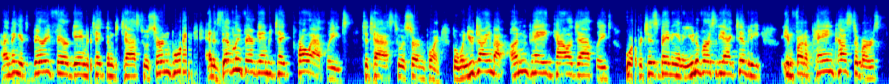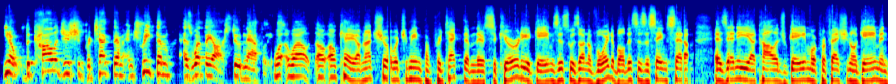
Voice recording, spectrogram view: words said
And I think it's very fair game to take them to task to a certain point, and it's definitely fair game to take pro athletes to task to a certain point. But when you're talking about unpaid college athletes who are participating in a university activity in front of paying customers, you know, the colleges should protect them and treat them as what they are, student athletes. Well, well okay, I'm not sure what you mean by protect them. There's security at games. This was unavoidable. This is the same setup as any uh, college game or professional game. And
